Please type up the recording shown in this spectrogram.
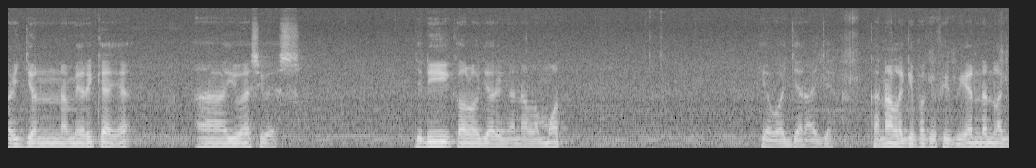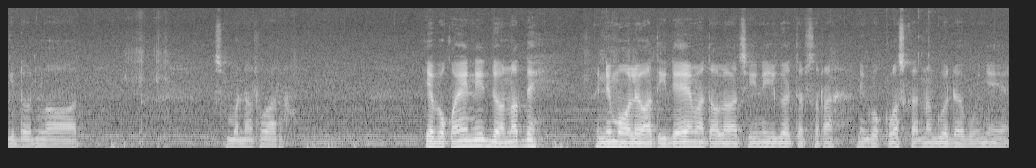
region Amerika ya. Uh, US US jadi kalau jaringan lemot ya wajar aja. Karena lagi pakai VPN dan lagi download War ya pokoknya ini download deh. Ini mau lewat IDM atau lewat sini juga terserah. Ini gue close karena gue udah punya ya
